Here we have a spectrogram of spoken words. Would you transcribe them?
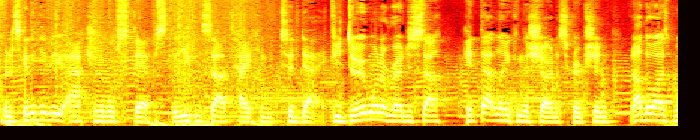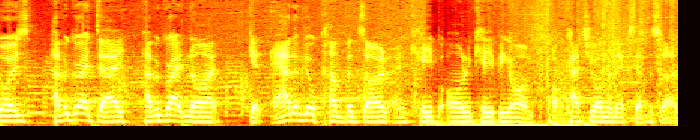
but it's going to give you actionable steps that you can start taking today. If you do want to register, hit that link in the show description. But otherwise, boys, have a great day, have a great night, get out of your comfort zone, and keep on keeping on. I'll catch you on the next episode.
